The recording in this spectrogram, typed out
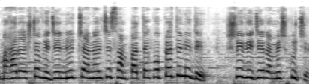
महाराष्ट्र विजय न्यूज चॅनलचे संपादक व प्रतिनिधी श्री विजय रमेश कुचे.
